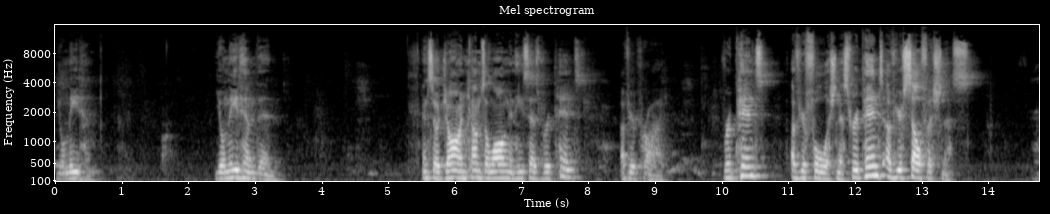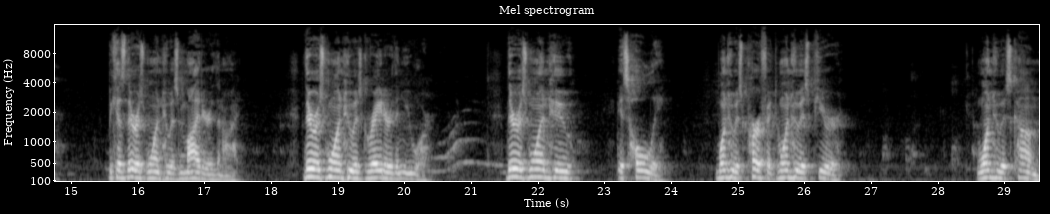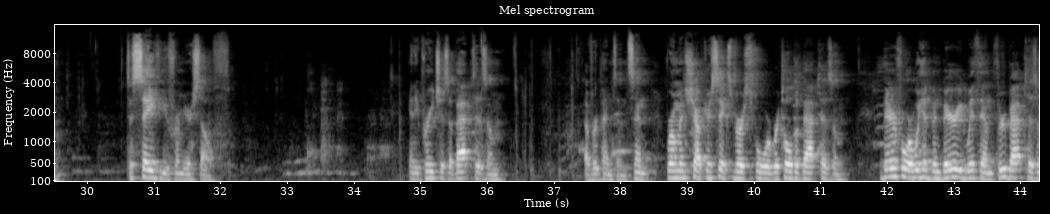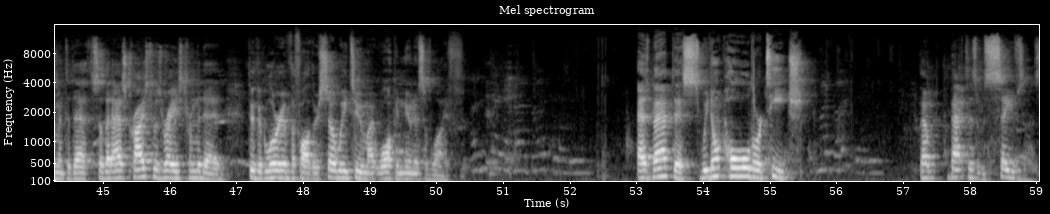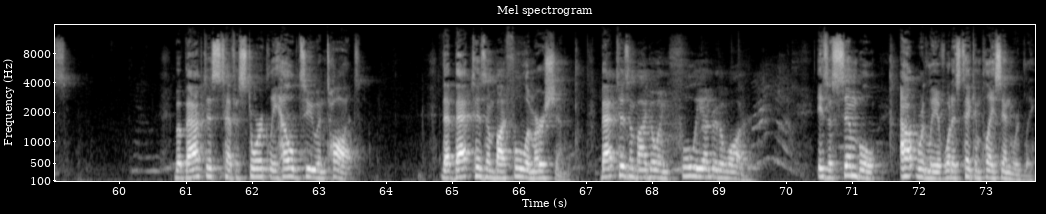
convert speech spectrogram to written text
you'll need him. You'll need him then. And so John comes along and he says, Repent of your pride. Repent of your foolishness. Repent of your selfishness because there is one who is mightier than I. There is one who is greater than you are. There is one who is holy, one who is perfect, one who is pure, one who has come to save you from yourself. And he preaches a baptism of repentance. In Romans chapter 6, verse 4, we're told of baptism. Therefore, we have been buried with him through baptism into death, so that as Christ was raised from the dead through the glory of the Father, so we too might walk in newness of life. As Baptists, we don't hold or teach that baptism saves us. But Baptists have historically held to and taught that baptism by full immersion, baptism by going fully under the water, is a symbol outwardly of what has taken place inwardly.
